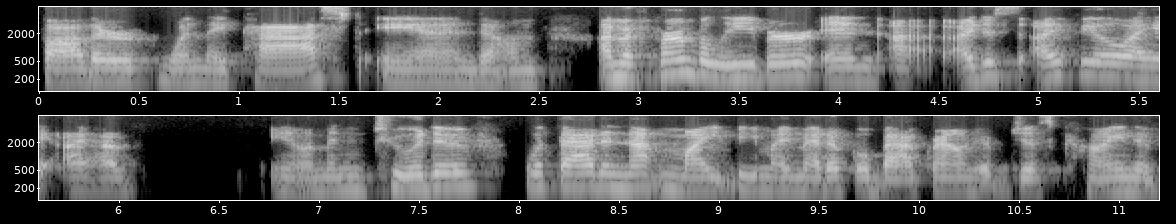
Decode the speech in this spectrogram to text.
father when they passed, and um, I'm a firm believer. And I, I just I feel I I have you know I'm intuitive with that, and that might be my medical background of just kind of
